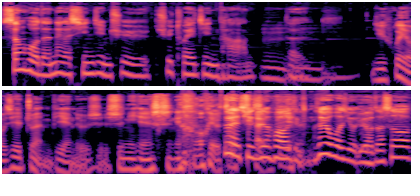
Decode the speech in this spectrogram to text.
生活的那个心境去去推进它的。你会有些转变，就是十年前、十年后有对，其实会有点，所以我有有的时候，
